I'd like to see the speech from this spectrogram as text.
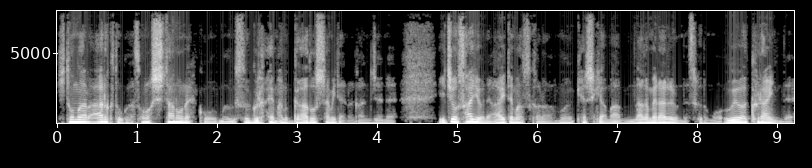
人の歩くとこはその下のね、こう、薄暗い、まあ、ガード下みたいな感じでね、一応左右ね、空いてますから、もう景色はまあ、眺められるんですけども、上は暗いんで、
